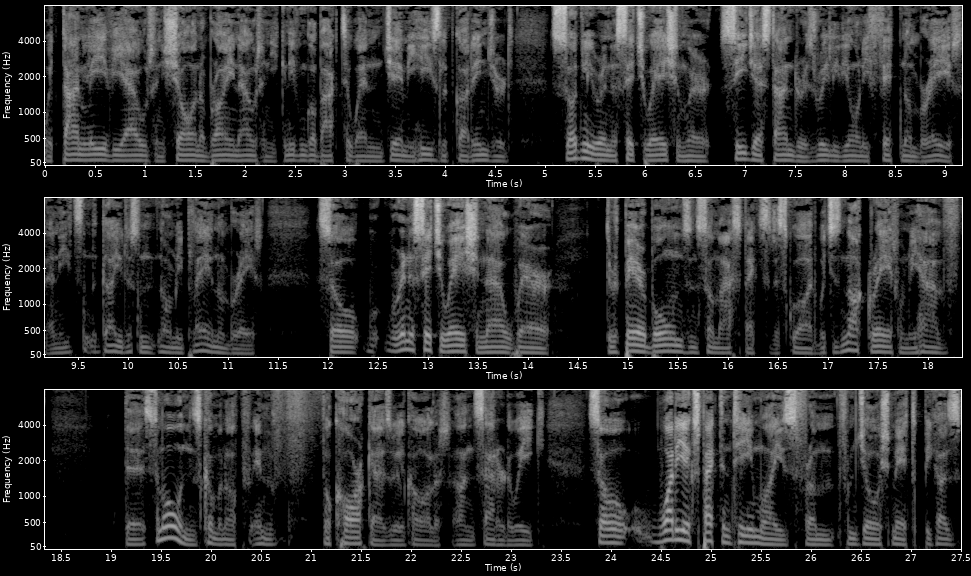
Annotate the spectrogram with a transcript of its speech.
with Dan Leavy out and Sean O'Brien out, and you can even go back to when Jamie Heaslip got injured, suddenly we're in a situation where CJ Stander is really the only fit number eight, and he's the guy who doesn't normally play a number eight. So we're in a situation now where there's bare bones in some aspects of the squad, which is not great when we have the Samoans coming up in Fukuoka, as we'll call it, on Saturday week. So, what are you expecting team wise from, from Joe Schmidt? Because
